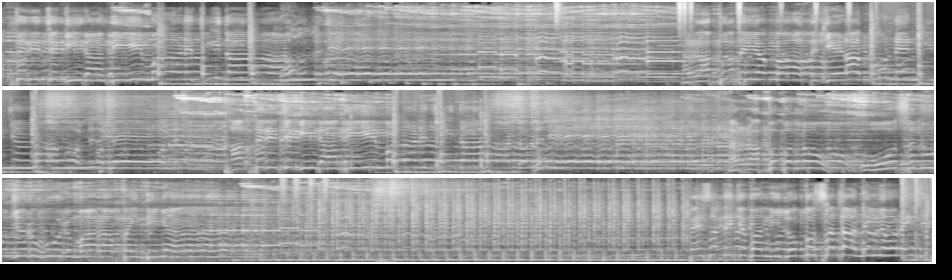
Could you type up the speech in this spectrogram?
ਖਾਤਰ ਜਗੀਰਾਂ ਦੀ ਮਾਣ ਜੀ ਦਾ ਜੇ ਰੱਬ ਤੇ ਔਕਾਤ ਜਿਹੜਾ ਦੋਨੇ ਚੀਜ਼ਾਂ ਭੁੱਲ ਜੇ। ਖਾਤਰ ਜਗੀਰਾਂ ਦੀ ਮਾਣ ਜੀ ਦਾ ਜੇ। ਰੱਬ ਵੱਲੋਂ ਉਸ ਨੂੰ ਜ਼ਰੂਰ ਮਾਰਾਂ ਪੈਂਦੀਆਂ। ਪੈਸਾ ਤੇ ਜਵਾਨੀ ਲੋਕੋ ਸਦਾ ਨਹੀਂ ਹੋ ਰਹਿੰਦੀ।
